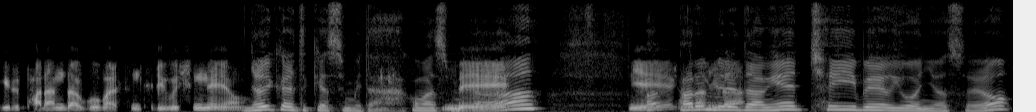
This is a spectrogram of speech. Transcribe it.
시기를 바란다고 말씀드리고 싶네요. 여기까지 듣겠습니다. 고맙습니다. 네. 예. 바른미래당의 최이배 의원이었어요.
